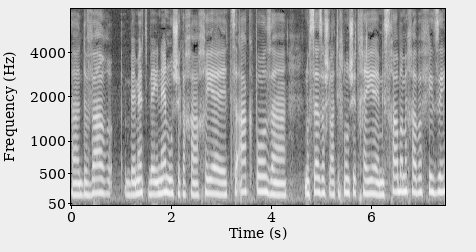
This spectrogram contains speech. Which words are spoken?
הדבר, באמת בעינינו, שככה הכי אה, צעק פה, זה הנושא הזה של התכנון שטחי מסחר במרחב הפיזי.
